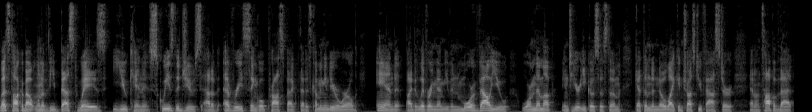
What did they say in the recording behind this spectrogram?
let's talk about one of the best ways you can squeeze the juice out of every single prospect that is coming into your world and by delivering them even more value, warm them up into your ecosystem, get them to know, like, and trust you faster, and on top of that,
